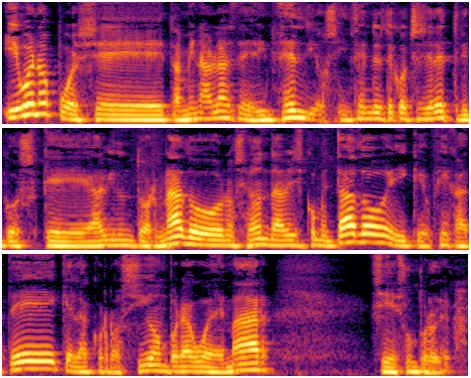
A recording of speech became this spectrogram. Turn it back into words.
Y bueno, pues eh, también hablas de incendios, incendios de coches eléctricos, que ha habido un tornado, no sé dónde habéis comentado, y que fíjate que la corrosión por agua de mar, sí, es un problema,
